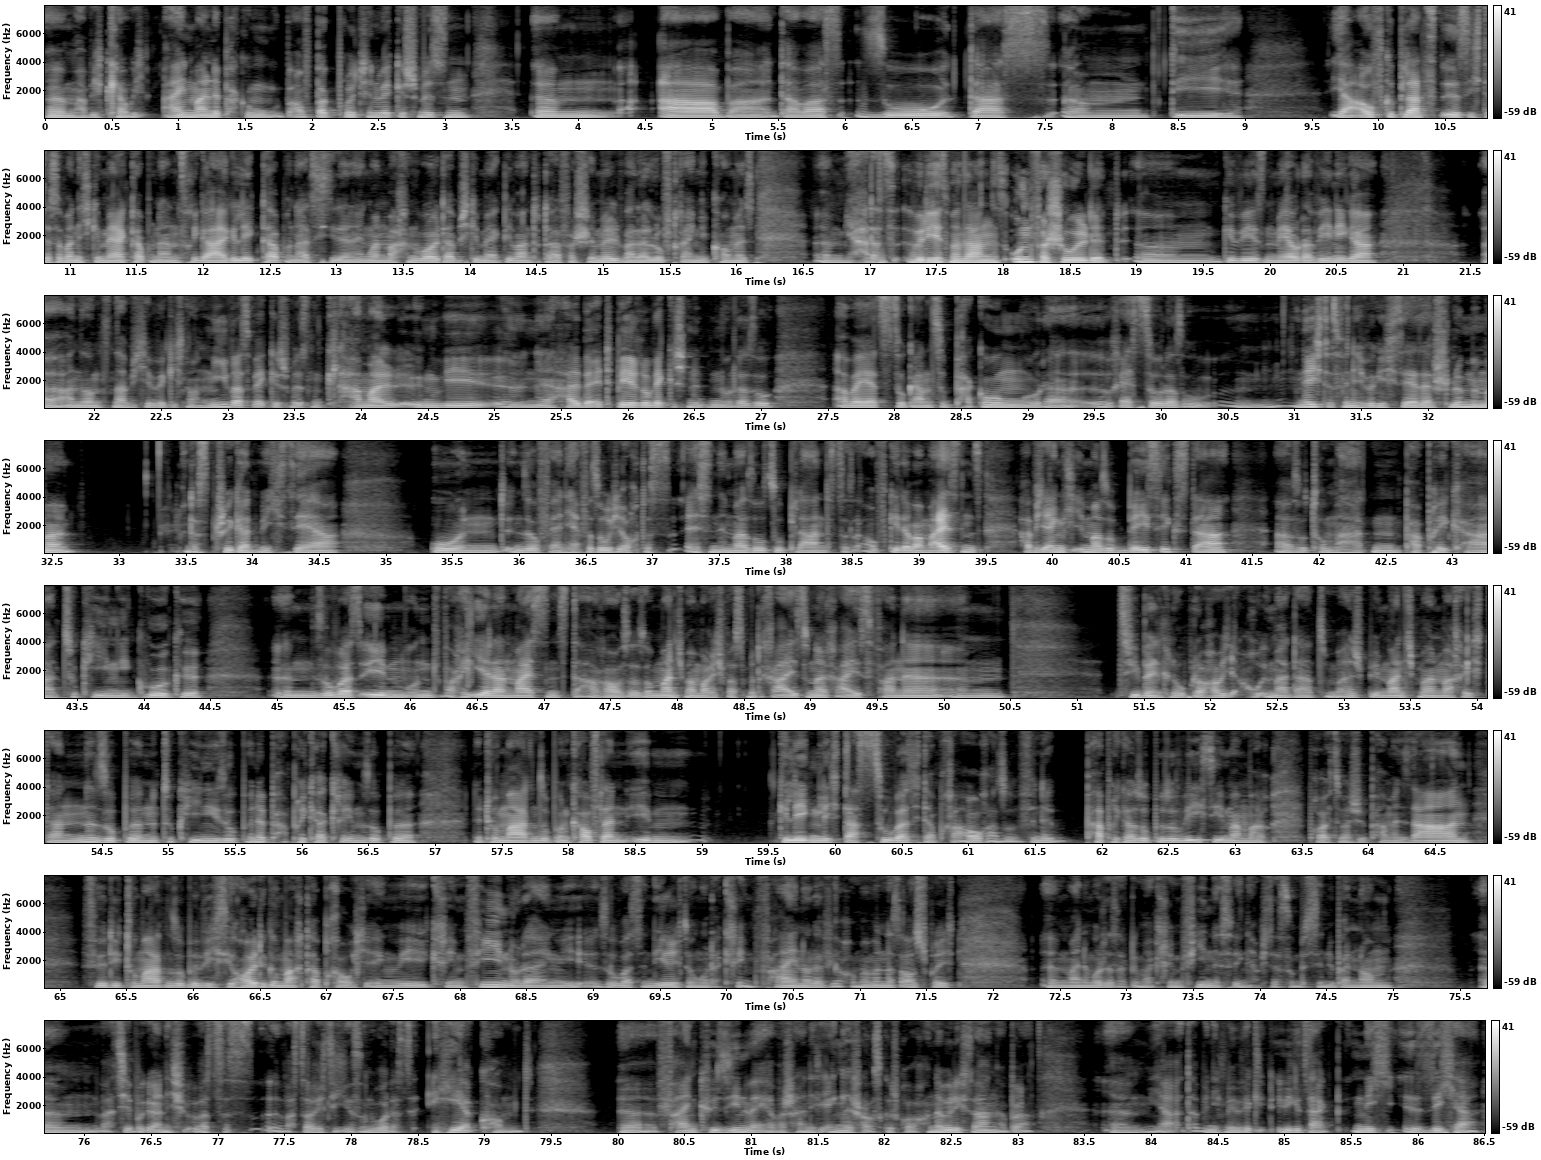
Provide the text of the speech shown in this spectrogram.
ähm, habe ich, glaube ich, einmal eine Packung Aufbackbrötchen weggeschmissen. Ähm, aber da war es so, dass ähm, die ja aufgeplatzt ist, ich das aber nicht gemerkt habe und ans Regal gelegt habe und als ich die dann irgendwann machen wollte, habe ich gemerkt, die waren total verschimmelt, weil da Luft reingekommen ist. Ähm, ja, das würde ich jetzt mal sagen, ist unverschuldet ähm, gewesen, mehr oder weniger. Äh, ansonsten habe ich hier wirklich noch nie was weggeschmissen. Klar mal irgendwie äh, eine halbe Erdbeere weggeschnitten oder so, aber jetzt so ganze Packungen oder Reste oder so ähm, nicht. Das finde ich wirklich sehr, sehr schlimm immer. Das triggert mich sehr. Und insofern, ja, versuche ich auch das Essen immer so zu planen, dass das aufgeht. Aber meistens habe ich eigentlich immer so Basics da, also Tomaten, Paprika, Zucchini, Gurke, ähm, sowas eben und variiere dann meistens daraus. Also manchmal mache ich was mit Reis, so eine Reispfanne, ähm, Zwiebeln, Knoblauch habe ich auch immer da zum Beispiel. Manchmal mache ich dann eine Suppe, eine Zucchini-Suppe, eine Paprikacremesuppe, eine Tomatensuppe und kaufe dann eben gelegentlich das zu, was ich da brauche. Also für eine Paprikasuppe, so wie ich sie immer mache, brauche ich zum Beispiel Parmesan, für die Tomatensuppe, wie ich sie heute gemacht habe, brauche ich irgendwie Creme Fin oder irgendwie sowas in die Richtung oder Creme Fein oder wie auch immer man das ausspricht. Ähm, meine Mutter sagt immer Creme Fin, deswegen habe ich das so ein bisschen übernommen. Ähm, weiß ich aber gar nicht, was, das, was da richtig ist und wo das herkommt. Äh, Fine Cuisine wäre ja wahrscheinlich englisch ausgesprochen, da würde ich sagen, aber ähm, ja, da bin ich mir wirklich, wie gesagt, nicht sicher.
